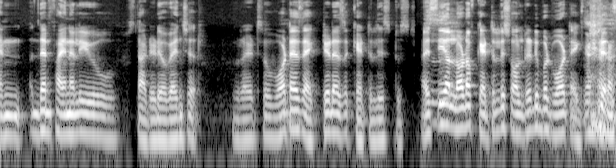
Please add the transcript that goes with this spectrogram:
and then finally you started your venture, right? So what has acted as a catalyst to? St- I see a lot of catalysts already, but what acted? as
